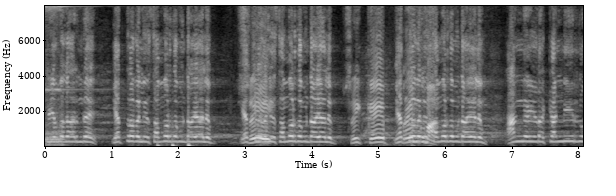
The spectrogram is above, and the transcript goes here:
പി എമ്മുകാരന്റെ എത്ര വലിയ സമ്മർദ്ദമുണ്ടായാലും എത്ര വലിയ സമ്മർദ്ദമുണ്ടായാലും എത്ര വലിയ സമ്മർദ്ദമുണ്ടായാലും അങ്ങയുടെ കണ്ണീരിനോ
